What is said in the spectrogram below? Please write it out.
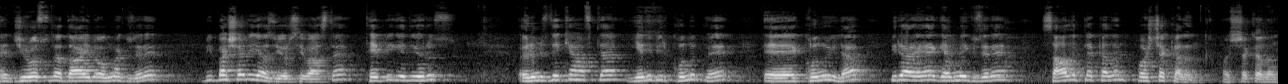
e, cirosu da dahil olmak üzere bir başarı yazıyor Sivas'ta. Tebrik ediyoruz. Önümüzdeki hafta yeni bir konuk ve e, konuyla bir araya gelmek üzere. Sağlıkla kalın, hoşça kalın. Hoşça kalın.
